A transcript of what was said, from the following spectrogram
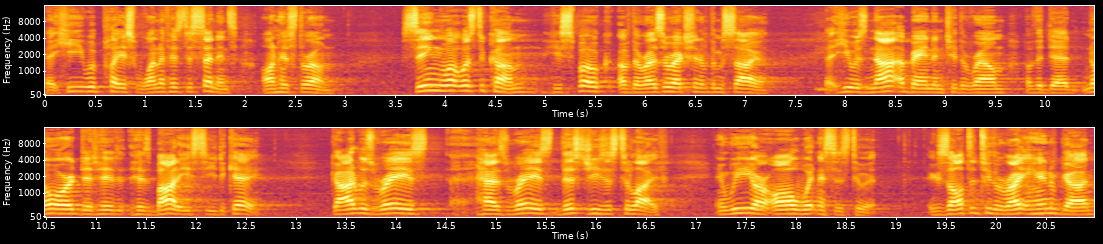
that he would place one of his descendants on his throne. Seeing what was to come, he spoke of the resurrection of the Messiah, that he was not abandoned to the realm of the dead, nor did his, body see decay. God was raised, has raised this Jesus to life, and we are all witnesses to it. Exalted to the right hand of God,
